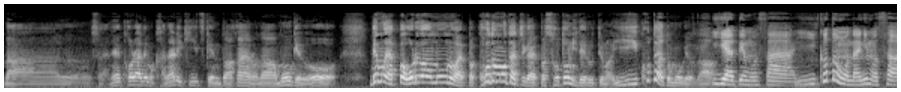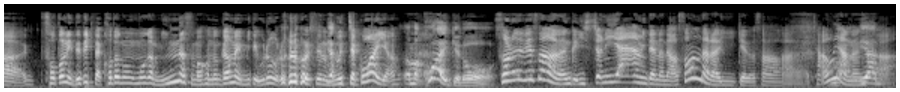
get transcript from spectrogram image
まあ、うん、そうやね。これはでもかなり気ぃつけんとあかんやろな、思うけど、でもやっぱ俺は思うのは、やっぱ子供たちがやっぱ外に出るっていうのはいいことやと思うけどな。いや、でもさ、いいことも何もさ、外に出てきた子供がみんなスマホの画面見てうろうろうろしてるのむっちゃ怖いやん。あまあ怖いけど、それでさ、なんか一緒にやーみたいなんで遊んだらいいけどさ、ちゃうやん、なんいやか。、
